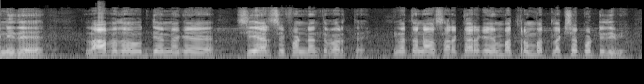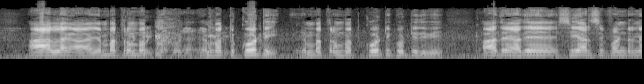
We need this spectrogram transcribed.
ಏನಿದೆ, ಲಾಭದ ಉದ್ಯಮಕ್ಕೆ ಸಿ ಆರ್ ಸಿ ಫಂಡ್ ಅಂತ ಬರುತ್ತೆ. ಇವತ್ತು ನಾವು ಸರ್ಕಾರಕ್ಕೆ ಎಂಬತ್ತೊಂಬತ್ತು ಲಕ್ಷ ಕೊಟ್ಟಿದ್ದೀವಿ. ಆ ಲ ಎಂಬತ್ತೊಂಬತ್ತು ಎಂಬತ್ತು ಕೋಟಿ. ಎಂಬತ್ತೊಂಬತ್ತು ಕೋಟಿ ಕೊಟ್ಟಿದ್ದೀವಿ. ಆದರೆ ಅದೇ ಸಿ ಆರ್ ಸಿ ಫಂಡನ್ನ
